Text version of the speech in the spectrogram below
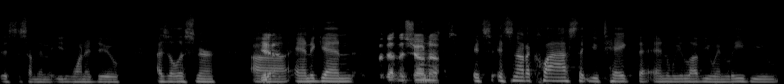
this is something that you want to do as a listener. yeah. Uh, and again, put that in the show notes. It's it's not a class that you take that and we love you and leave you.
